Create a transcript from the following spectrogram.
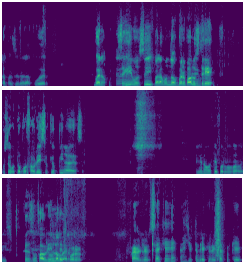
La pasión era poder. Bueno, seguimos, sí, paramos, no. Bueno, Pablo, usted, usted votó por Fabricio, ¿qué opina de eso? Yo no voté por Fabricio. Usted es un Yo Fabricio voté lover. por Fabio. O sea que ay, yo tendría que revisar porque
